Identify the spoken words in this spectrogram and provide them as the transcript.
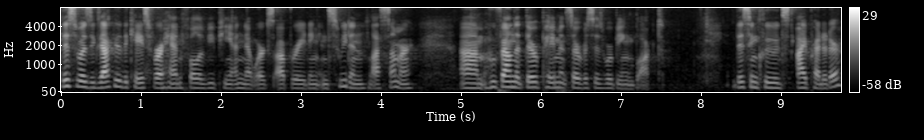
This was exactly the case for a handful of VPN networks operating in Sweden last summer, um, who found that their payment services were being blocked. This includes iPredator,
